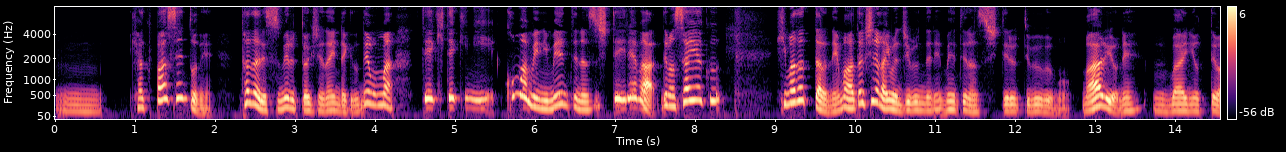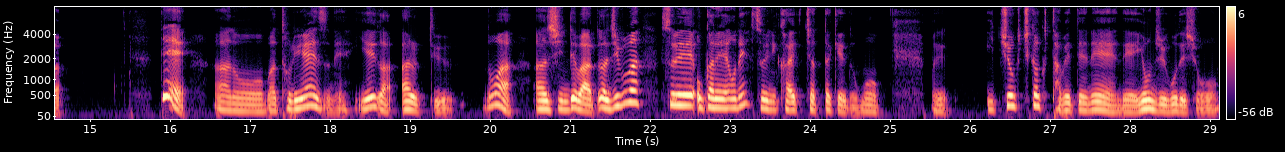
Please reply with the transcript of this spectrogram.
うん、100%ね、ただで住めるってわけじゃないんだけど、でもまあ、定期的にこまめにメンテナンスしていれば、でも最悪、暇だったらね、まあ私なんか今自分でね、メンテナンスしてるっていう部分も、まああるよね。うん、場合によっては。で、あの、まあとりあえずね、家があるっていうのは安心ではある。だから自分はそれ、お金をね、それに変えちゃったけれども、1億近く貯めてね、で、45でしょ？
